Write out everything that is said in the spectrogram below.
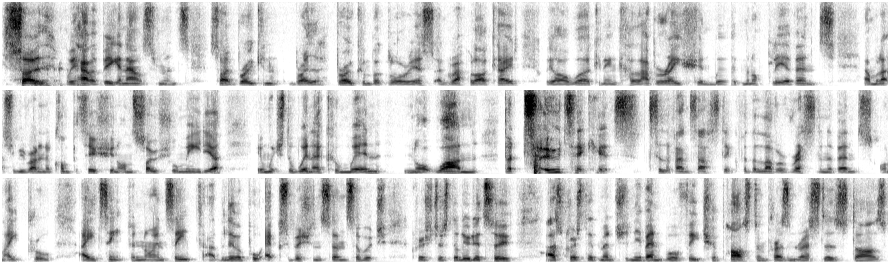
So we have a big announcement. So Broken Brother, Broken but Glorious and Grapple Arcade, we are working in collaboration with Monopoly Events and we'll actually be running a competition on social media in which the winner can win not one but two tickets to the fantastic for the love of wrestling events on April 18th and 19th at the Liverpool Exhibition Centre, which Chris just alluded to. As Chris did mention, the event will feature past and present wrestlers, stars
